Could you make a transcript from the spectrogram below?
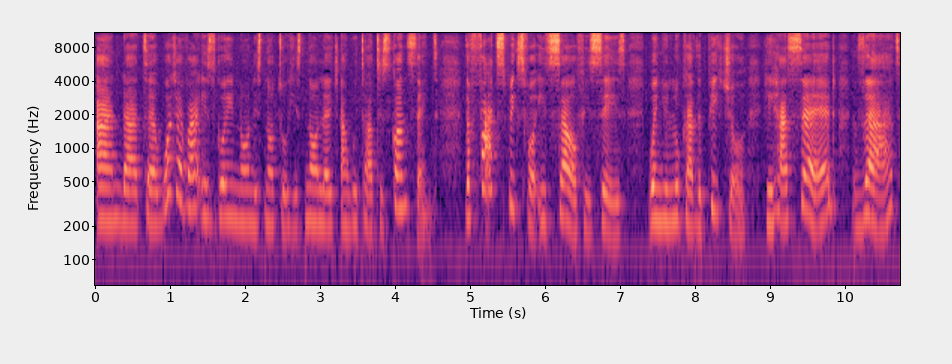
and that uh, whatever is going on is not to his knowledge and without his consent. The fact speaks for itself, he says, when you look at the picture. He has said that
